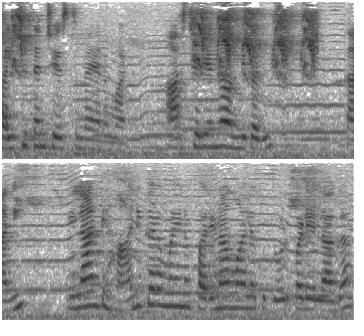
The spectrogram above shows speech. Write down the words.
కలుషితం చేస్తున్నాయన్నమాట. ఆశ్చర్యంగా ఉంది కదూ? కానీ ఇలాంటి హానికరమైన పరిణామాలకు తోడ్పడేలాగా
